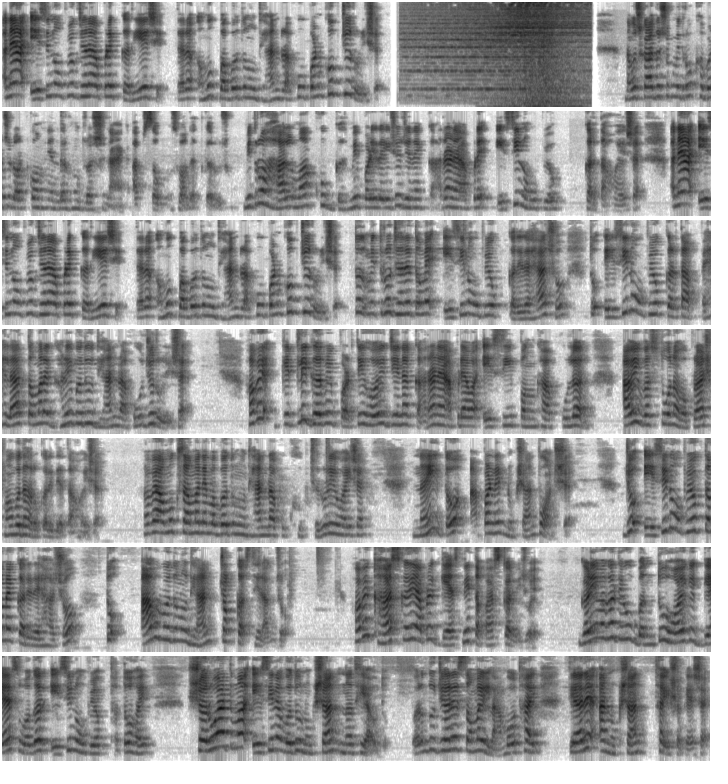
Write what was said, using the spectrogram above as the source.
અને આ એસીનો ઉપયોગ જ્યારે આપણે કરીએ છીએ, ત્યારે અમુક બાબતોનું ધ્યાન રાખવું પણ ખૂબ જરૂરી છે. નમસ્કાર દર્શક મિત્રો, ખબર છે. ડોટ કોમની અંદર હું દ્રશ્ય નાયક આપ સૌનું સ્વાગત કરું છું. મિત્રો, હાલમાં ખૂબ ગરમી પડી રહી છે, જેને કારણે આપણે એસીનો ઉપયોગ કરતા હોય છે. અને આ એસીનો ઉપયોગ જ્યારે આપણે કરીએ છીએ, ત્યારે અમુક બાબતોનું ધ્યાન રાખવું પણ ખૂબ જરૂરી છે. તો મિત્રો, જ્યારે તમે એસીનો ઉપયોગ કરી રહ્યા છો, તો એસીનો ઉપયોગ કરતા પહેલાં તમારે ઘણી બધું ધ્યાન રાખવું જરૂરી છે. હવે કેટલી ગરમી પડતી હોય જેના કારણે આપણે આવા એસી પંખા, કુલર આવી વસ્તુઓના વપરાશમાં વધારો કરી દેતા હોય છે. હવે અમુક સામાન્ય બાબતોનું ધ્યાન રાખવું ખૂબ જરૂરી હોય છે. નહીં તો આપણને નુકસાન પહોંચશે. જો એસીનો ઉપયોગ તમે કરી રહ્યા છો, તો આ બાબતોનું ધ્યાન ચોક્કસથી રાખજો. હવે ખાસ કરી આપણે ગેસની તપાસ કરવી જોઈએ. ઘણી વખત એવું બનતું હોય કે ગેસ વગર એસીનો ઉપયોગ થતો હોય, શરૂઆતમાં એસીને વધુ નુકસાન નથી આવતું. પરંતુ જ્યારે સમય લાંબો થાય, ત્યારે આ નુકસાન થઈ શકે છે.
